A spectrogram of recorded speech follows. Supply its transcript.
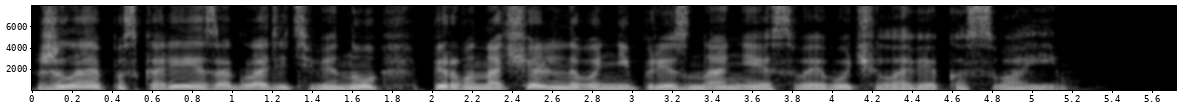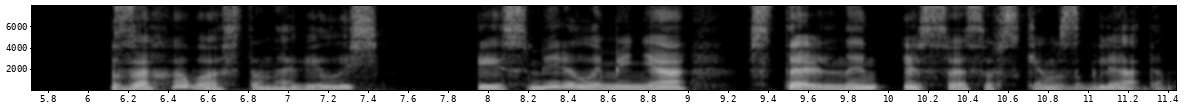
желая поскорее загладить вину первоначального непризнания своего человека своим. Захава остановилась и смерила меня стальным эсэсовским взглядом.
